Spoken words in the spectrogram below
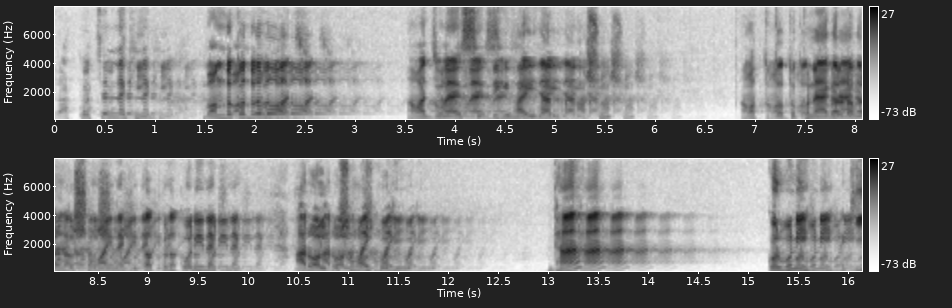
রাগ করছেন নাকি? বন্ধ কর দেবো আমার সিদ্দিকী ভাইজান আসুক। আমার তো ততক্ষণ এগারোটা পর্যন্ত সময় নাকি ততক্ষণ করি নাকি? আর অল্প সময় করি? হ্যাঁ? করবুনি কি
